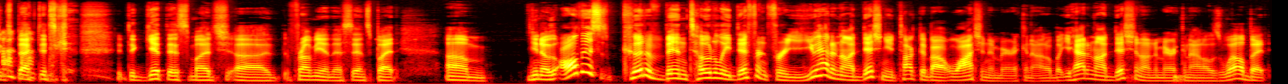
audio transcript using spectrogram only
expect it to, to get this much uh, from you in this sense, but um, you know, all this could have been totally different for you. You had an audition. You talked about watching American Idol, but you had an audition on American Idol as well. But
